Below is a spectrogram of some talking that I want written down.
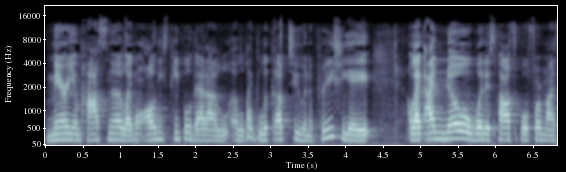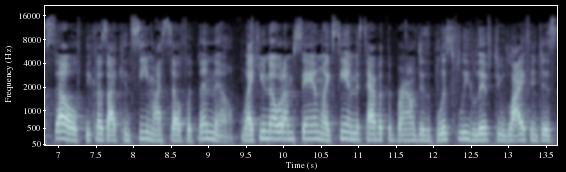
Miriam Hasna, like all these people that I uh, like look up to and appreciate, like I know what is possible for myself because I can see myself within them. Like you know what I'm saying? Like seeing Miss Tabitha Brown just blissfully live through life and just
